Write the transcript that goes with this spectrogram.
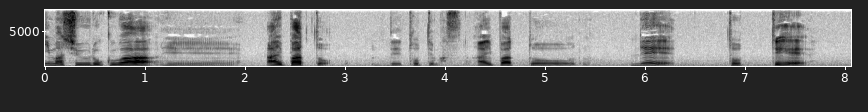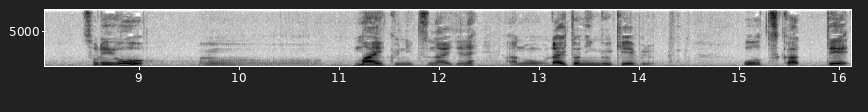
今収録は、えー、iPad で撮ってます iPad で撮ってそれをうんマイクにつないでねあのライトニングケーブルを使って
